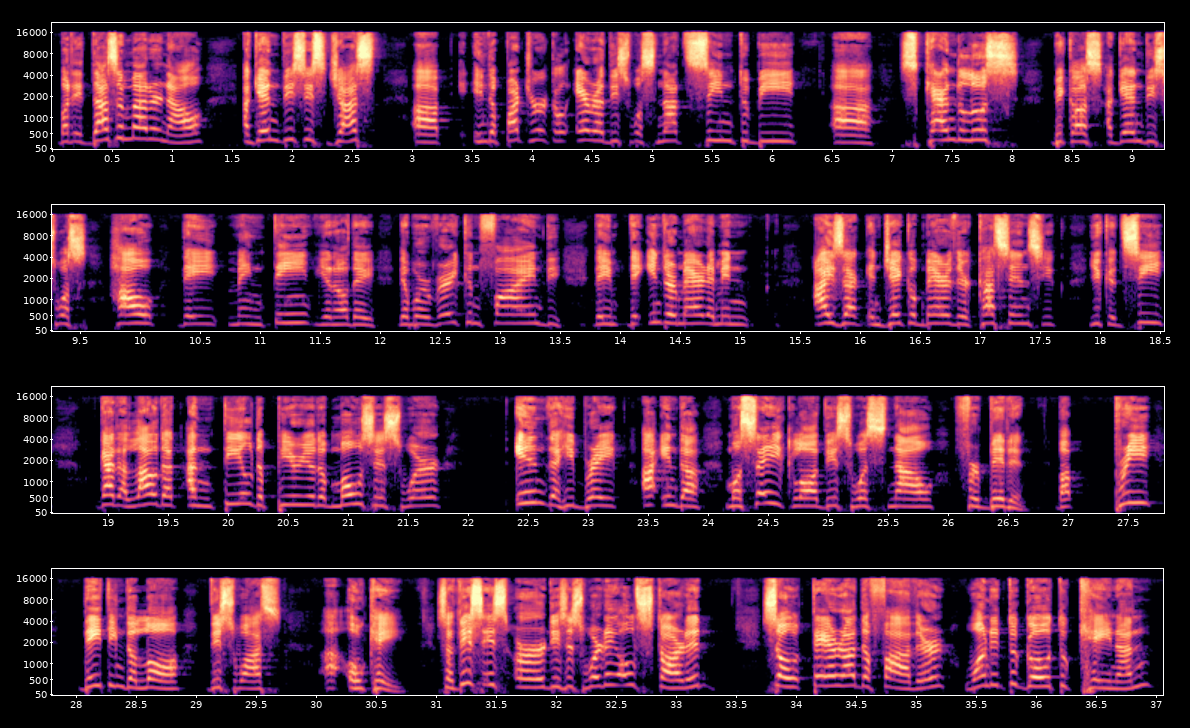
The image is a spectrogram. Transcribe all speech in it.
But it doesn't matter now. Again, this is just uh, in the patriarchal era, this was not seen to be uh, scandalous because again this was how they maintained you know they they were very confined they they, they intermarried i mean isaac and jacob married their cousins you, you could see god allowed that until the period of moses where in the hebraic uh, in the mosaic law this was now forbidden but predating the law this was uh, okay so this is ur this is where they all started so Terah, the father, wanted to go to Canaan.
